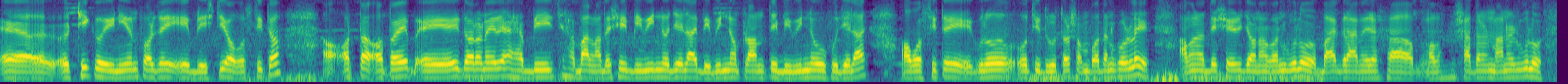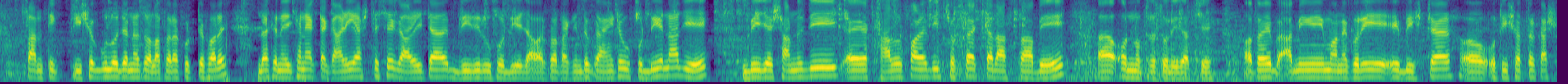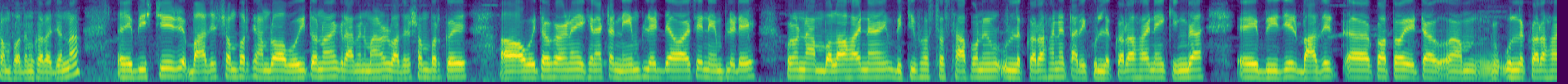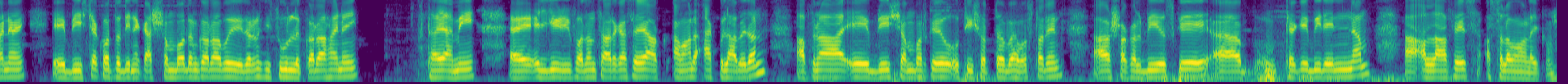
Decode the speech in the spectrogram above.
ঠিক ওই ইউনিয়ন পর্যায়ে এই বৃষ্টি অবস্থিত। অর্থাৎ অতএব এই ধরনের ব্রিজ বাংলাদেশের বিভিন্ন জেলায়, বিভিন্ন প্রান্তে, বিভিন্ন উপজেলায় অবস্থিত, এগুলো অতি দ্রুত সম্পাদন করলে আমাদের দেশের জনগণগুলো বা গ্রামের সাধারণ মানুষগুলো, প্রান্তিক কৃষকগুলো যেন চলাফেরা করতে পারে। দেখেন, এখানে একটা গাড়ি আসতেছে, গাড়িটা ব্রিজের উপর দিয়ে যাওয়ার কথা। কিন্তু গাড়িটা উপর দিয়ে না যেয়ে ব্রিজের সামনে দিয়ে খাল পাড়ে দিয়ে ছোট্ট একটা রাস্তা বেয়ে অন্যত্র চলে যাচ্ছে। অতএব আমি মনে করি এই ব্রিজটার অতি সত্তর কাজ সম্পাদন করার জন্য। এই বৃষ্টির বাজেট সম্পর্কে আমরা অবহিত নয়, গ্রামের মানুষ বাজেট সম্পর্কে অবহিত কারণে এখানে একটা নেম প্লেট দেওয়া হয়েছে। নেম প্লেটে কোনো নাম বলা হয় নাই, ভিত্তিপ্রস্তর স্থাপনের উল্লেখ করা হয় না তারিখ উল্লেখ করা হয় নাই, কিংবা এই ব্রিজের বাজেট কত এটা উল্লেখ করা হয় নাই। এই ব্রিজটা কত দিনে কাজ সম্পাদন করা হবে, এই ধরনের কিছু উল্লেখ করা হয় নাই। তাই আমি এলজিডি প্রধান স্যার কাছে আমার আকুল আবেদন। আপনারা এই ব্রিজ সম্পর্কে অতি সত্য ব্যবস্থা নেন। আর সকল বিএসকে থেকে বিদায় নিলাম। আল্লাহ হাফেজ। আসসালামু আলাইকুম।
